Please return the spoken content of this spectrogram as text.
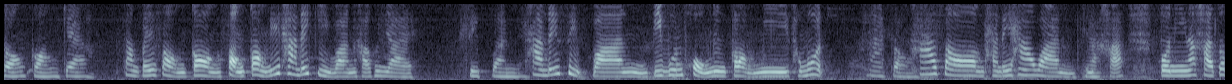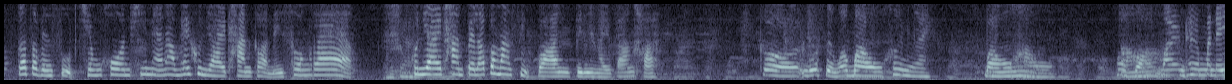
สองกล่องจ้ะสั่งไปสองกล่องสองกล่องนี่ทานได้กี่วันคะคุณยาย สิบวันเนี่ยทานได้10วันดีบุญผงหนึ่งกล่องมีทั้งหมดห้าสอง5ซองทานได้5วันนะคะ ตัวนี้นะคะจะก็จะเป็นสูตรเข้มข้นที่แนะนำให้คุณยายทานก่อนในช่วงแรกจ้ะคุณยายทานไปแล้วประมาณ10วันเป็นยังไงบ้างคะก็รู้สึกว่าเบาขึ้นไง เบาเขาเมื่อก่อนอ๋อไม่ถ้าไม่ได้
